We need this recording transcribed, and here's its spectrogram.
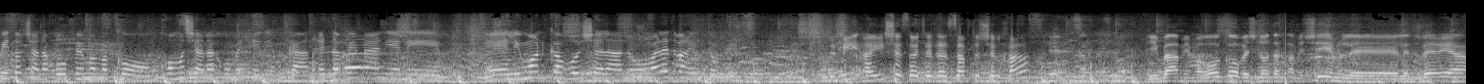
פיתות שאנחנו אופים במקום, חומוס שאנחנו מכינים כאן, רטבים מעניינים, אה, לימון כבוש שלנו, מלא דברים טובים. ומי האיש הזאת הייתה סבתא שלך? היא באה ממרוקו בשנות ה-50 לטבריה,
